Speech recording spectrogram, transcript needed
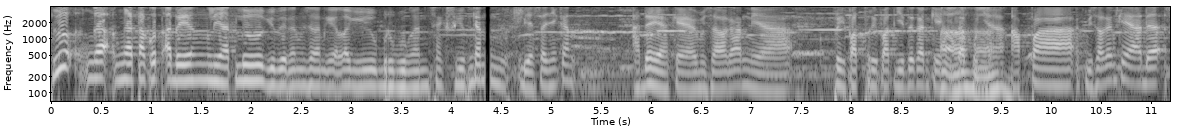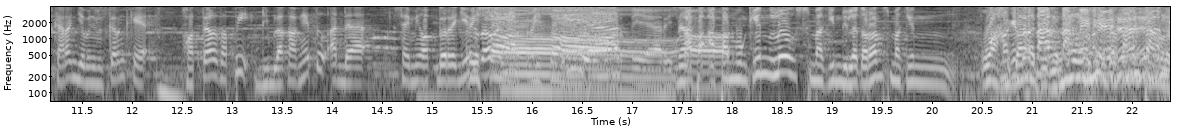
lu nggak nggak takut ada yang lihat lu gitu kan, misalkan kayak lagi berhubungan seks gitu. kan biasanya kan ada ya kayak misalkan ya privat-privat gitu kan kayak kita Ah, punya apa misalkan kayak ada sekarang zaman zaman sekarang kayak hotel tapi di belakangnya tuh ada semi outdoornya gitu tau Resort, resort. iya Iya, resort. Nah, apa, apa mungkin lu semakin dilihat orang semakin wah Makin banget tertantang gitu. ya. Makin tertantang lu.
